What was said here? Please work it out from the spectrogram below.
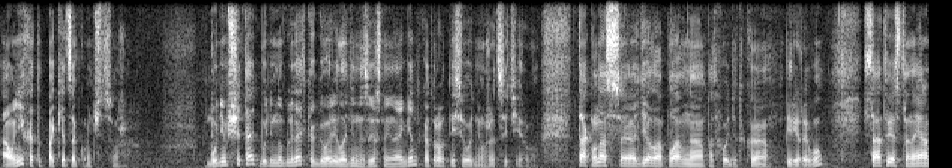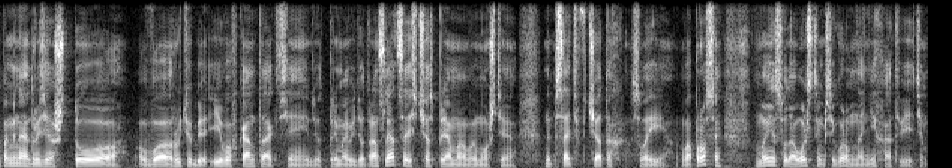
А у них этот пакет закончится уже. Будем считать, будем наблюдать, как говорил один известный агент, которого ты сегодня уже цитировал. Так, у нас э, дело плавно подходит к перерыву. Соответственно, я напоминаю, друзья, что в Рутюбе и во Вконтакте идет прямая видеотрансляция. Сейчас прямо вы можете написать в чатах свои вопросы. Мы с удовольствием с Егором на них ответим.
